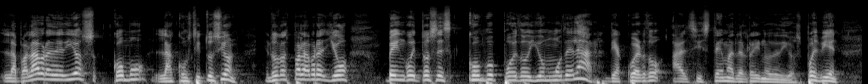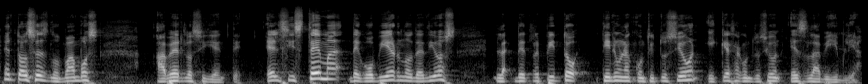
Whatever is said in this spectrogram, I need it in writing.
la palabra de Dios como la constitución. En otras palabras, yo vengo entonces, ¿cómo puedo yo modelar de acuerdo al sistema del reino de Dios? Pues bien, entonces nos vamos a ver lo siguiente. El sistema de gobierno de Dios, repito, tiene una constitución y que esa constitución es la Biblia.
